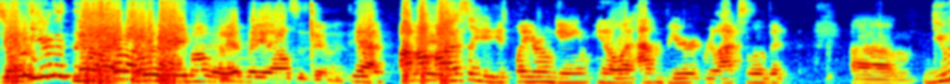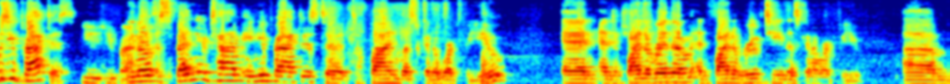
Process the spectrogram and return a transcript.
Do you hear the No, I- Come don't man. worry about what everybody else is doing. yeah, I, I, honestly, you just play your own game. You know what? Have a beer, relax a little bit. Um, Use your practice. you, you You know, spend your time in your practice to, to find what's going to work for you, and and to find a rhythm and find a routine that's going to work for you. Um,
